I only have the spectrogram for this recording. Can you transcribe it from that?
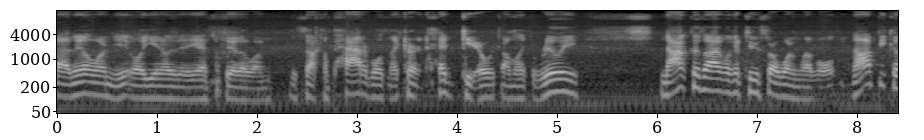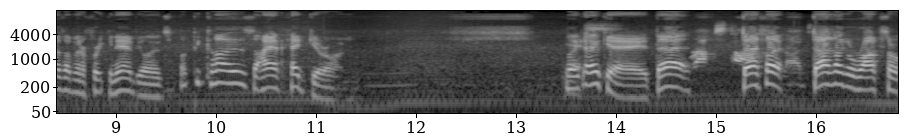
Uh, the other one, you- well, you know the answer to the other one. It's not compatible with my current headgear, which I'm like, really? Not because I have like a two star one level, not because I'm in a freaking ambulance, but because I have headgear on. Like, Yes. okay, that Rockstar, that's like that's like a rockstar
